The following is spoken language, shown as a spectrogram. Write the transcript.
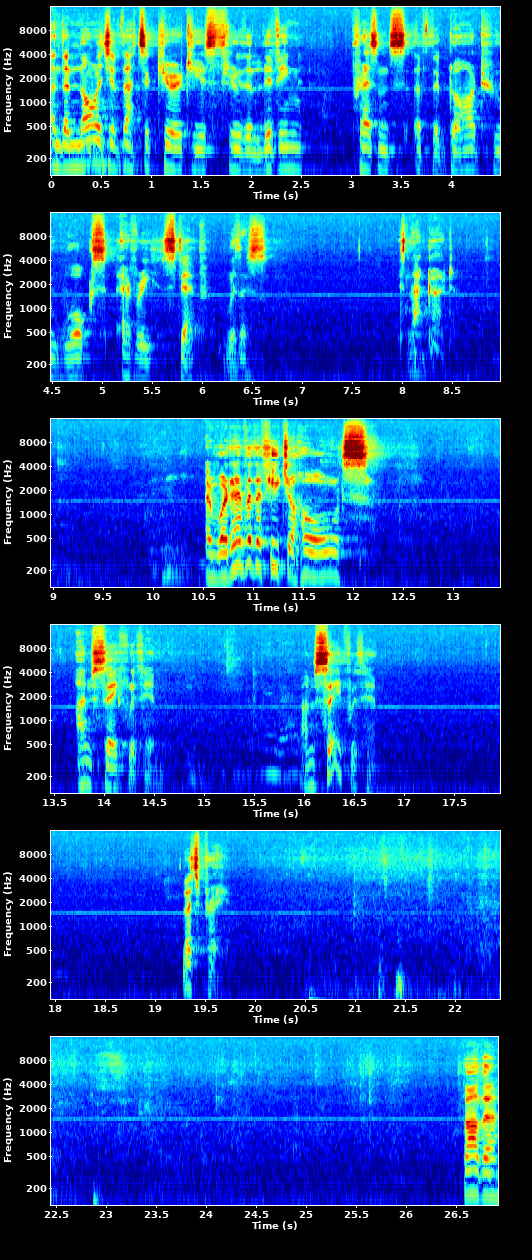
And the knowledge of that security is through the living presence of the God who walks every step with us. Isn't that good? And whatever the future holds, I'm safe with him. I'm safe with him. Let's pray. Father,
